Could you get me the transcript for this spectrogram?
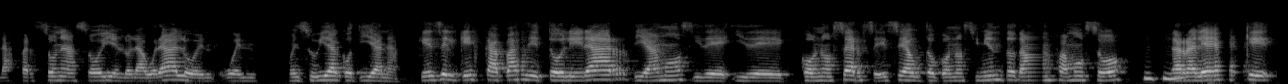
las personas hoy en lo laboral o en, o en, o en su vida cotidiana, que es el que es capaz de tolerar, digamos, y de, y de conocerse, ese autoconocimiento tan famoso. La realidad es que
